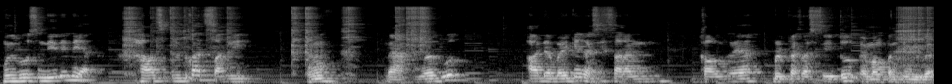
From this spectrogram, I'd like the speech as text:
menurut lu sendiri nih ya hal seperti itu kan sah nih. Hmm, Nah, menurut lu ada baiknya nggak sih saran kalau misalnya berprestasi itu memang penting juga?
